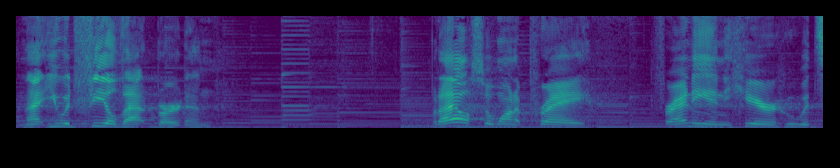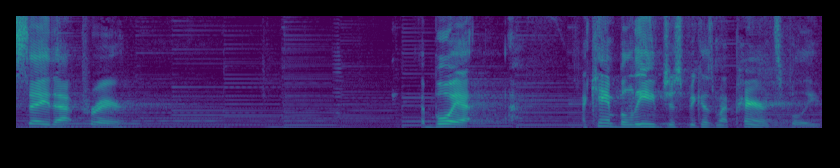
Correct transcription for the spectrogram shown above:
and that you would feel that burden. But I also want to pray for any in here who would say that prayer. Boy, I, I can't believe just because my parents believe.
